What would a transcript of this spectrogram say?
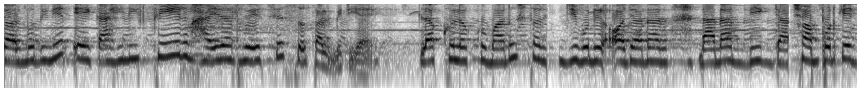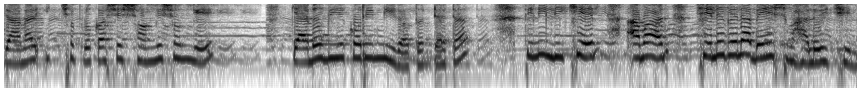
জন্মদিনের এই কাহিনী ফের ভাইরাল হয়েছে সোশ্যাল মিডিয়ায়। লক্ষ লক্ষ মানুষ তার জীবনের অজানার নানান দিক সম্পর্কে জানার ইচ্ছা প্রকাশের সঙ্গে সঙ্গে, কেন বিয়ে করেননি রতন টাটা? তিনি লিখেন, আমার ছেলেবেলা বেশ ভালোই ছিল।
